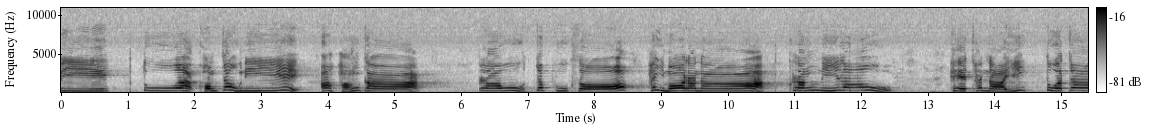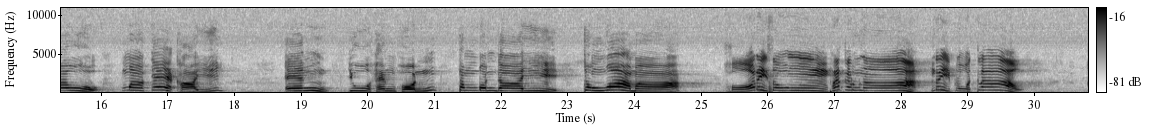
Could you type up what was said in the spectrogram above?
บีตัวของเจ้านี้อหังกา เราจะผูกสอให้มรณา ครั้งนี้เล่า เหตุไหนตัวเจ้ามาแก้ไข เองอยู่แห่งผลตำบลใด จงว่ามา ขอได้ทรงพระกรุณา ได้โปรดเกล้า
